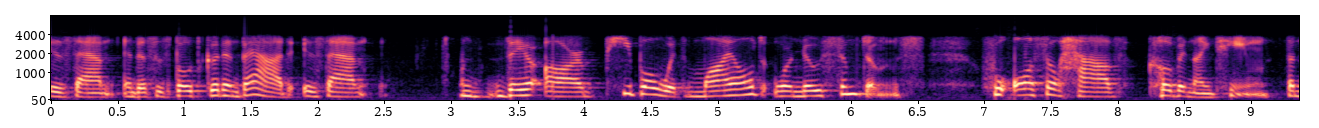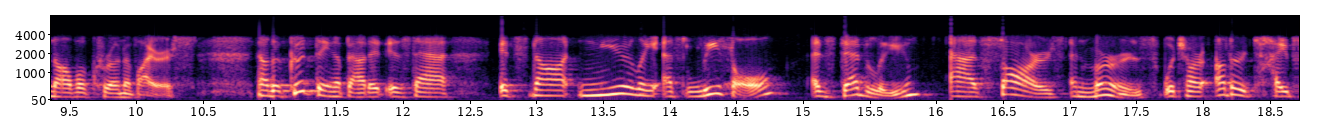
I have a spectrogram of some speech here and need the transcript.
is that, and this is both good and bad, is that there are people with mild or no symptoms who also have COVID 19, the novel coronavirus. Now, the good thing about it is that it's not nearly as lethal, as deadly as SARS and MERS, which are other types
